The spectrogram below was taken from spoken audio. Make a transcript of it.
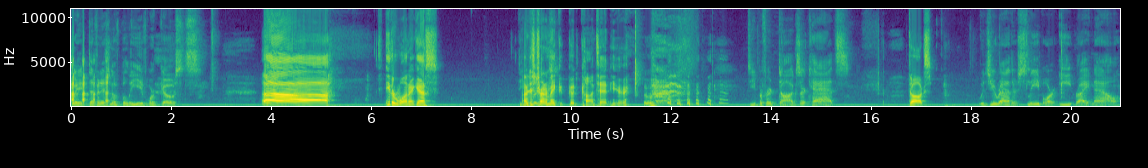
Wait, definition of believe or ghosts? Uh, either one, I guess. I'm just prefer- trying to make good content here. Do you prefer dogs or cats? Dogs. Would you rather sleep or eat right now?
